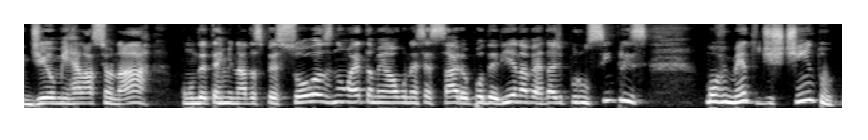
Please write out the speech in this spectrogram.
de eu me relacionar com determinadas pessoas não é também algo necessário. Eu poderia, na verdade, por um simples movimento distinto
